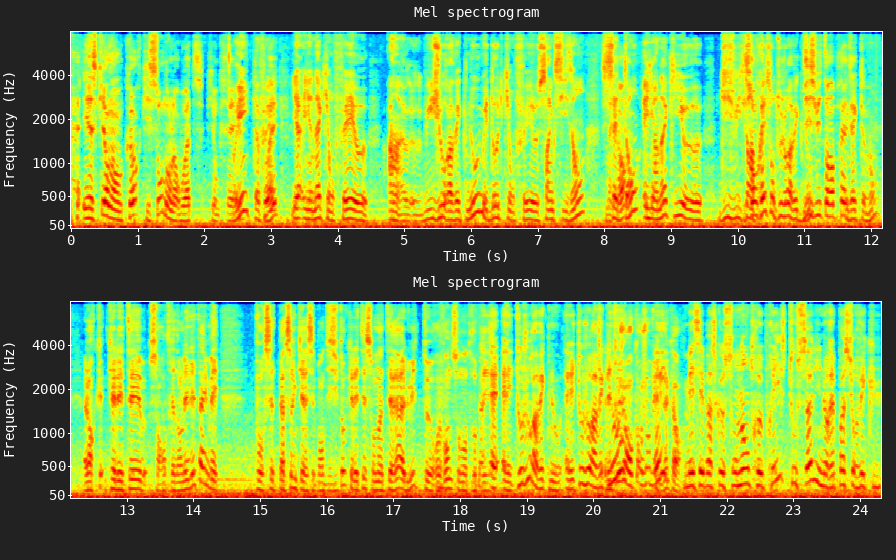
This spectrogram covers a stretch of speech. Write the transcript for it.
Et est-ce qu'il y en a encore qui sont dans leur boîte, qui ont créé Oui, tout à fait. Ouais. Il y, a- il y en a qui ont fait euh, un, euh, 8 jours avec nous, mais d'autres qui ont fait 5-6 ans, 7 D'accord. ans, et il y en a qui, euh, 18 Qui ans sont après, sont toujours avec nous. 18 ans après Exactement. Alors, que- quel était, sans rentrer dans les détails, mais pour cette personne qui est restée pendant 18 ans, quel était son intérêt à lui de te revendre son entreprise Elle, elle est toujours avec nous. Elle est toujours avec Elle est nous. toujours encore aujourd'hui, Oui, d'accord. Mais c'est parce que son entreprise, tout seul, il n'aurait pas survécu.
